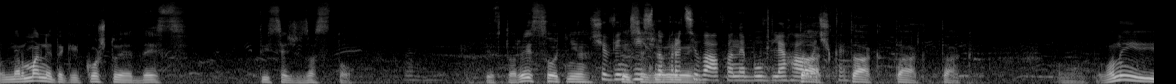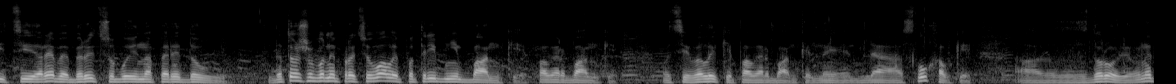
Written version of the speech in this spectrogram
Ну, нормальний такий коштує десь тисяч за сто. Півтори сотні. Щоб він тисяч дійсно гривень. працював, а не був для галочки. Так, так, так, так. От. Вони ці реби беруть з собою на передову. Для того, щоб вони працювали, потрібні банки, павербанки. Оці великі павербанки, не для слухавки, а здорові. Вони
